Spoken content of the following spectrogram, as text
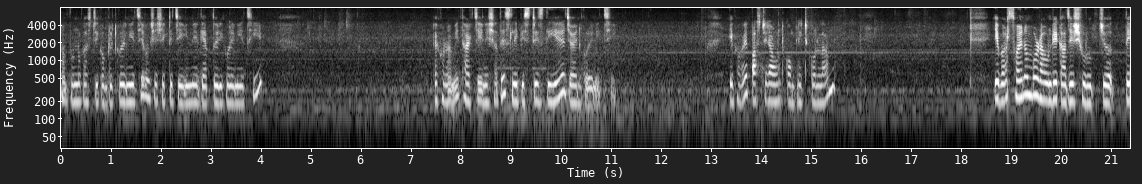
সম্পূর্ণ কাজটি কমপ্লিট করে নিয়েছি এবং শেষে একটি চেইনের গ্যাপ তৈরি করে নিয়েছি। এখন আমি থার্ড চেইনের সাথে স্লিপ স্টিচ দিয়ে জয়েন করে নিচ্ছি। এভাবে পাঁচটি রাউন্ড কমপ্লিট করলাম। এবার ছয় নম্বর রাউন্ডের কাজের শুরুতে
